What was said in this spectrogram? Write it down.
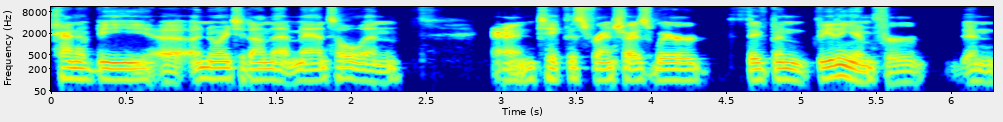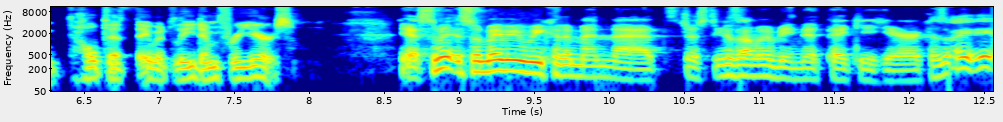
kind of be uh, anointed on that mantle and and take this franchise where they've been leading him for and hope that they would lead him for years. Yeah, so, so maybe we could amend that just because I'm going to be nitpicky here because I,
